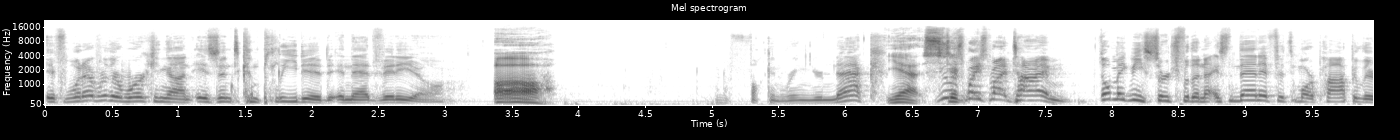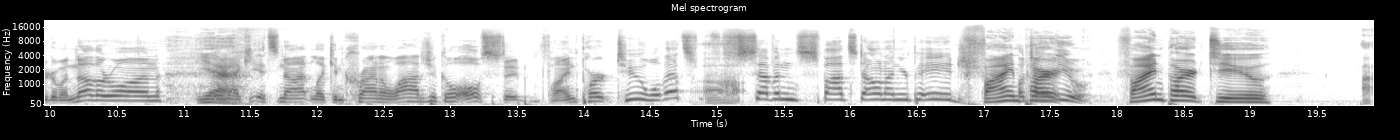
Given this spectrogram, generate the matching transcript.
if whatever they're working on isn't completed in that video, Oh, I'm gonna fucking wring your neck. Yeah, you just waste my time. Don't make me search for the next. And then if it's more popular to another one, Yeah. and like it's not like in chronological. Oh, st- find part two. Well, that's oh. seven spots down on your page. find How part you? find part two. I-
